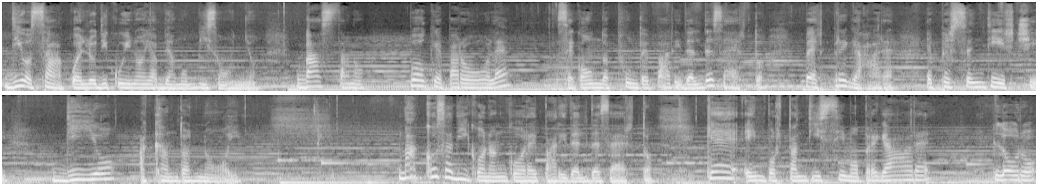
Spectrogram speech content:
Dio sa quello di cui noi abbiamo bisogno. Bastano poche parole, secondo appunto i pari del deserto, per pregare e per sentirci Dio accanto a noi. Ma cosa dicono ancora i pari del deserto? Che è importantissimo pregare, loro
